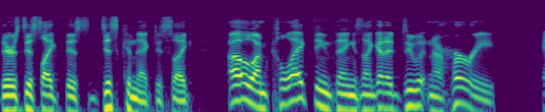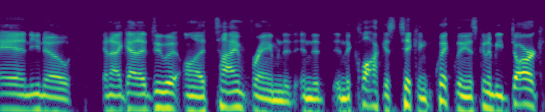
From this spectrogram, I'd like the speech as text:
there's just like this disconnect. It's like, oh, I'm collecting things, and I got to do it in a hurry, and you know, and I got to do it on a time frame, and the, and the and the clock is ticking quickly, and it's going to be dark,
